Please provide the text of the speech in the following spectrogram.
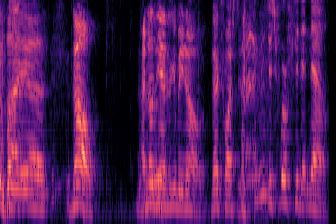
am I a No. I know the answer's gonna be no. Next question. just forfeit it now.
